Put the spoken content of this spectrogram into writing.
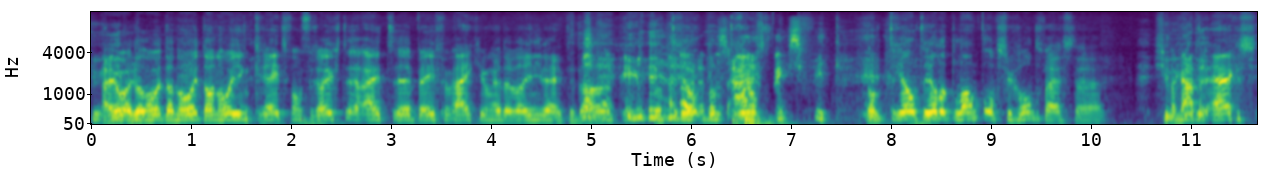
Ja, joh, dan, hoor, dan, hoor, dan hoor je een kreet van vreugde uit eh, Beverwijk, jongen, dat wil je niet weten. Dan, dan, Nou, tril- dat dan is trilt, specifiek. dan trilt heel het land op zijn grondvesten. Dan gaat er ergens,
